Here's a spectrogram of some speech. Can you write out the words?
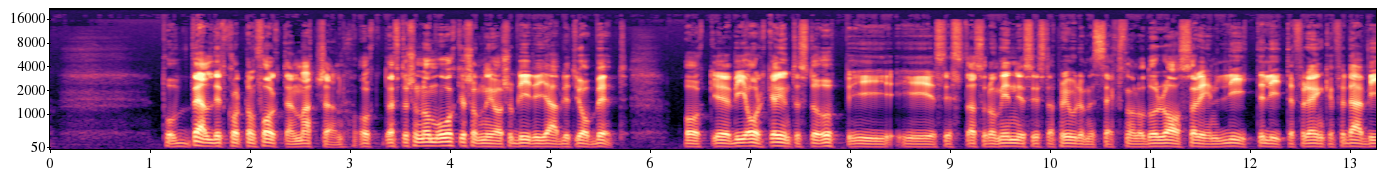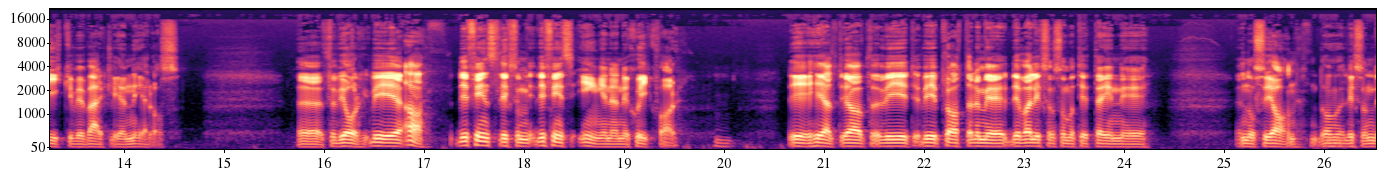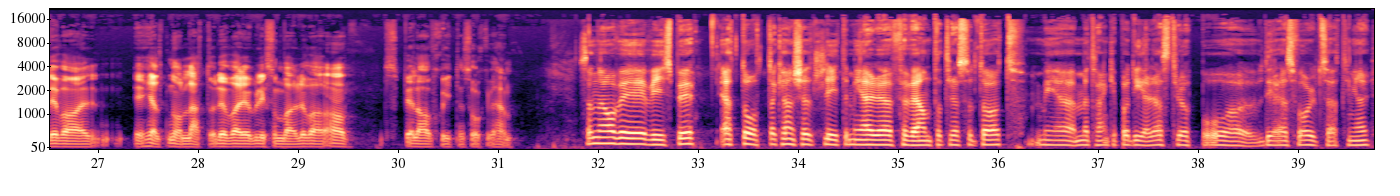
på väldigt kort om folk den matchen. Och eftersom de åker som de gör så blir det jävligt jobbigt. Och eh, vi orkar ju inte stå upp i, i sista, så de vinner ju sista perioden med 6-0 och då rasar det in lite, lite för enkelt, för där viker vi verkligen ner oss. Eh, för vi orkar, vi, ja, det finns liksom, det finns ingen energi kvar. Det är helt, ja, vi, vi pratade med, det var liksom som att titta in i en ocean. De, liksom, det var helt nollat och det var liksom bara, det var, ja, spela av skiten så åker vi hem. Sen har vi Visby, 1-8 kanske ett lite mer förväntat resultat med, med tanke på deras trupp och deras förutsättningar.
